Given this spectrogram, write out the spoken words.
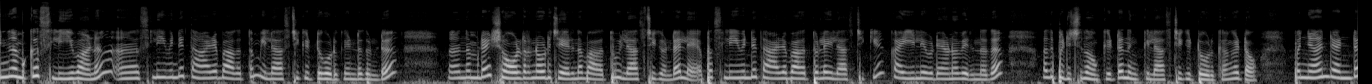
ഇനി നമുക്ക് സ്ലീവാണ്. സ്ലീവിന്റെ താഴെ ഭാഗത്തും ഇലാസ്റ്റിക് ഇട്ട് കൊടുക്കേണ്ടതുണ്ട്. നമ്മുടെ ഷോൾഡറിനോട് ചേരുന്ന ഭാഗത്തും ഇലാസ്റ്റിക് ഉണ്ട് അല്ലേ? അപ്പോൾ സ്ലീവിന്റെ താഴെ ഭാഗത്തുള്ള ഇലാസ്റ്റിക് കയ്യിൽ എവിടെയാണോ വരുന്നത് അത് പിടിച്ച് നോക്കിയിട്ട് നിങ്ങൾക്ക് ഇലാസ്റ്റിക് ഇട്ട് കൊടുക്കാം കേട്ടോ. അപ്പോൾ ഞാൻ രണ്ട്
